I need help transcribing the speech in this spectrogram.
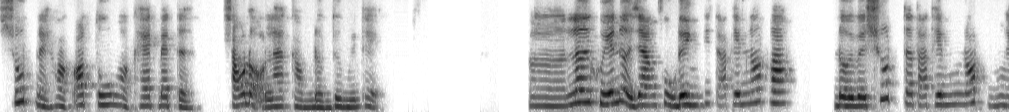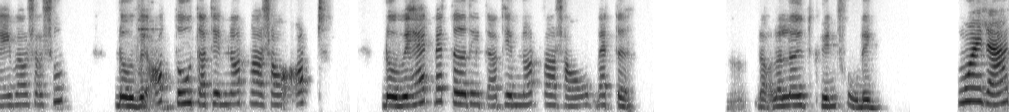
should này hoặc ought to hoặc had better. Sau đó là cộng đồng từ nguyên thể. À, lời khuyến ở dạng phủ định thì ta thêm not vào. Đối với should ta ta thêm not ngay vào sau should đối với ought to ta thêm not vào sau ought đối với had better thì ta thêm not vào sau, better. Đó là lời khuyến phủ định. Ngoài ra,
